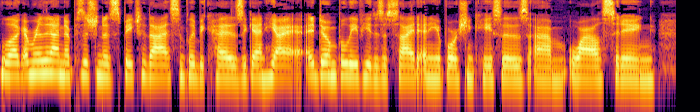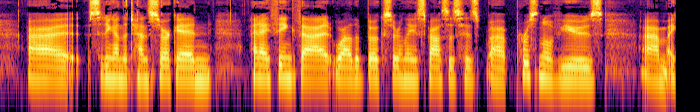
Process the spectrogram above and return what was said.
Look, I'm really not in a position to speak to that simply because, again, he, I, I don't believe he does decide any abortion cases um, while sitting uh, sitting on the Tenth Circuit. And, and, I think that while the book certainly espouses his uh, personal views, um, I,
